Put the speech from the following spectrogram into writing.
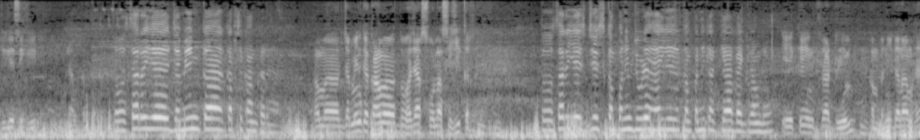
ज़िले से ही बिलोंग करते हैं। तो सर ये ज़मीन का कब से काम कर रहे हैं हम ज़मीन का काम 2016 से ही कर रहे हैं। तो सर ये जिस कंपनी में जुड़े हैं ये कंपनी का क्या बैकग्राउंड है? ए के इंफ्रा ड्रीम कंपनी का नाम है।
